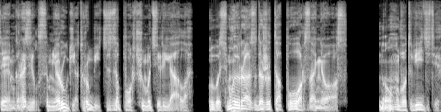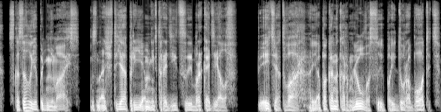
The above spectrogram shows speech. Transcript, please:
семь грозился мне руки отрубить за порчу материала. Восьмой раз даже топор занес. «Ну, вот видите», — сказал я, поднимаясь. «Значит, я преемник традиции бракоделов. Пейте отвар, а я пока накормлю вас и пойду работать».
